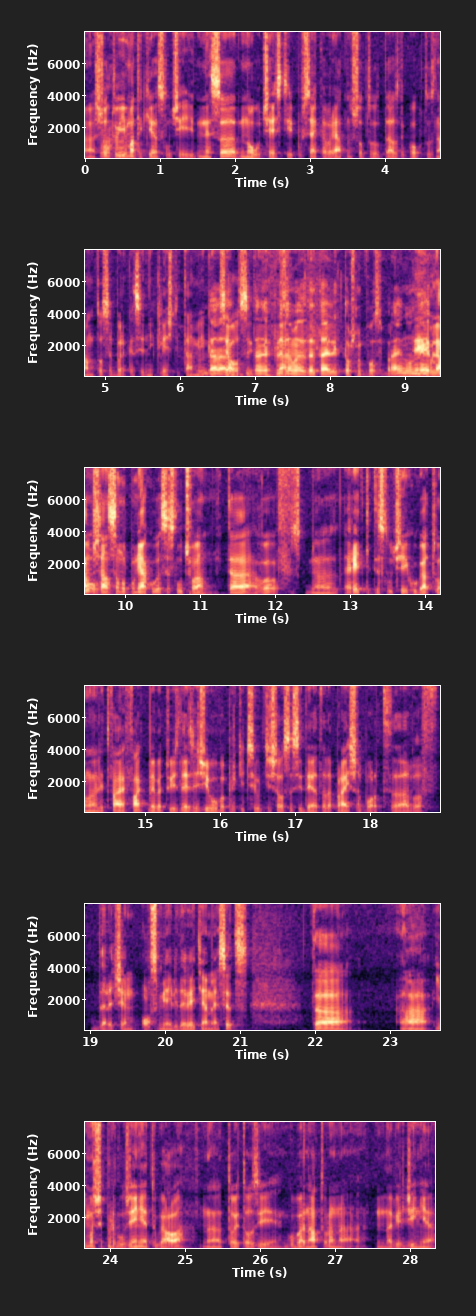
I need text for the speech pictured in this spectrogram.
А, защото Аха. има такива случаи. Не са много чести по всяка вероятност, защото аз доколкото знам, то се бърка с едни клещи там и Да, да, цяло се... да не влизаме в детайли точно какво се прави, но не, не, е е голям шанс, но понякога се случва. Та, в, в а, редките случаи, когато нали, това е факт, бебето излезе живо, въпреки че си отишъл с идеята да правиш аборт в, да речем, 8 или 9 месец, та, а, имаше предложение тогава на той този губернатора на, на Вирджиния,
